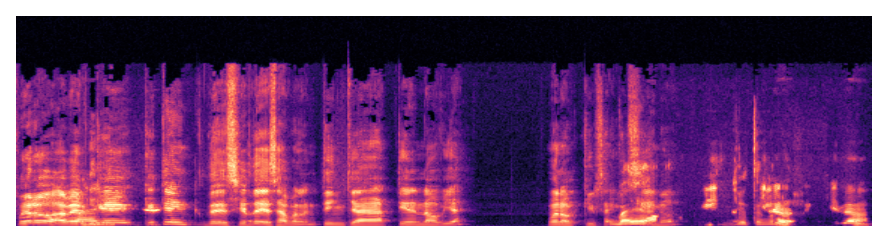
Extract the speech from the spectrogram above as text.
Pero, a ver. ¿qué, ¿qué tienen que decir de San Valentín? ¿Ya tiene novia? Bueno, Kipsa, sí, Vaya. ¿no? Yo tengo. Tranquilo.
